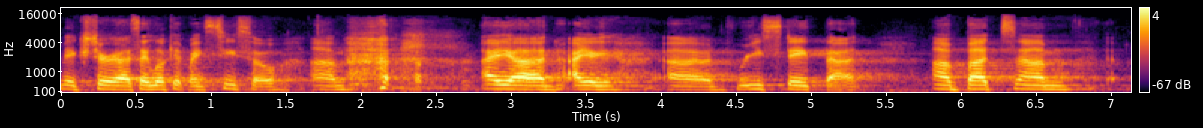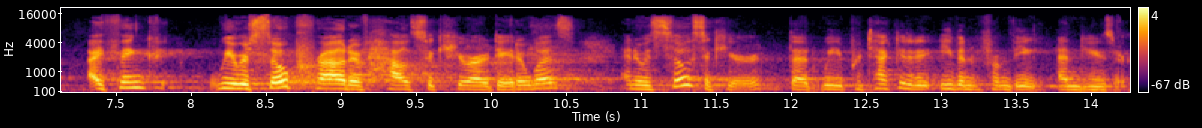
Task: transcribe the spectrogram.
make sure as I look at my CISO, um, I, uh, I uh, restate that. but um, I think we were so proud of how secure our data was, and it was so secure that we protected it even from the end user.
